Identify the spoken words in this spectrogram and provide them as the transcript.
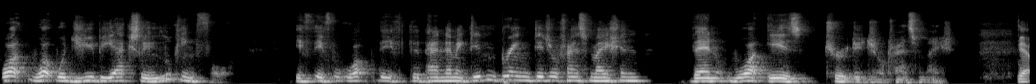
What what would you be actually looking for if if what if the pandemic didn't bring digital transformation? Then what is true digital transformation? Yeah.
